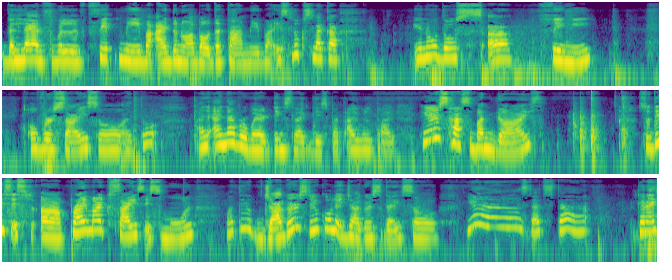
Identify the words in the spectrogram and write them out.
the length will fit me but I don't know about the tummy. But it looks like a you know those uh thingy oversized. So I thought I, I never wear things like this but I will try. Here's husband guys. So this is uh Primark size is small. What do you joggers? Do you call it joggers guys? So yes that's that. Can I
